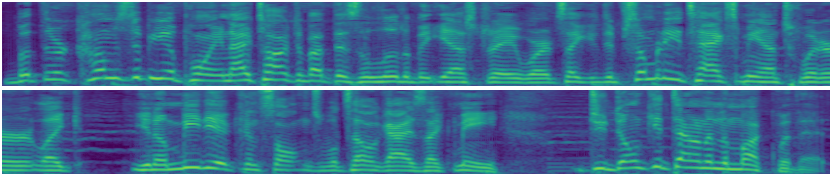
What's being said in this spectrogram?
But there comes to be a point, and I talked about this a little bit yesterday, where it's like if somebody attacks me on Twitter, like, you know, media consultants will tell guys like me, dude, don't get down in the muck with it.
